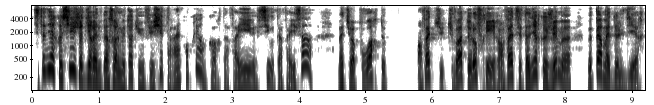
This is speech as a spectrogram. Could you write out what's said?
C'est-à-dire que si je dois dire à une personne, mais toi, tu me fais chier, t'as rien compris encore, t'as failli ci ou t'as failli ça, ben, tu vas pouvoir te en fait, tu, tu vas te l'offrir. En fait, c'est-à-dire que je vais me, me permettre de le dire.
